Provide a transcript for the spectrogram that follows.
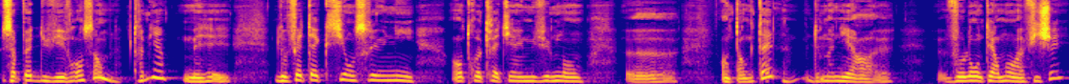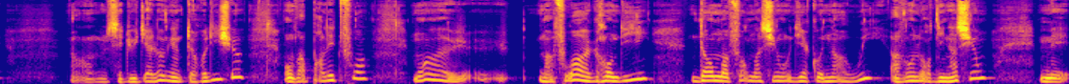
ça peut être du vivre ensemble, très bien. Mais le fait est que si on se réunit entre chrétiens et musulmans euh, en tant que tel, de manière euh, volontairement affichée, c'est du dialogue interreligieux. On va parler de foi. Moi, ma foi a grandi dans ma formation au diaconat, oui, avant l'ordination, mais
